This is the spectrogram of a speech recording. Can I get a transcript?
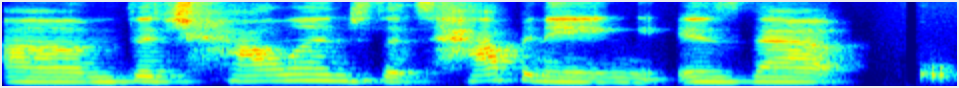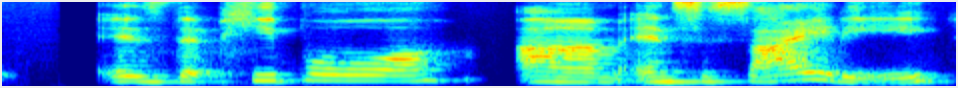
um, the challenge that's happening is that is that people um, in society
